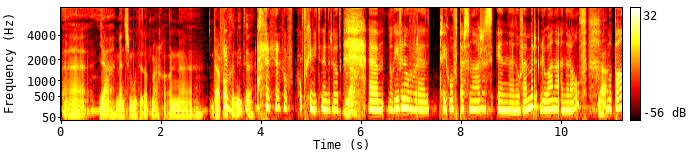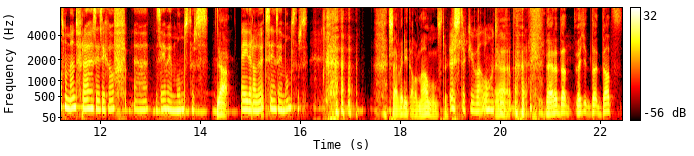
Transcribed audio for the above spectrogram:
uh, ja, mensen moeten dat maar gewoon uh, daarvan ja. genieten. op genieten, inderdaad. Ja. Um, nog even over uh, de twee hoofdpersonages in november, Luana en Ralf. Ja. Op een bepaald moment vragen zij zich af, zijn wij monsters? Ja. Ben je er al uit, zijn zij monsters? Zijn we niet allemaal monsters? Een stukje wel, ongetwijfeld. Ja. nee, dat, dat, weet je, dat, dat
